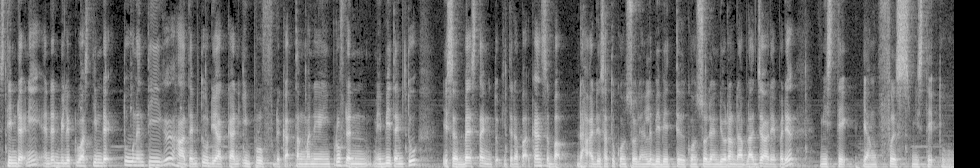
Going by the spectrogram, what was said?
Steam Deck ni. And then bila keluar Steam Deck 2 nanti ke ha, Time tu dia akan improve dekat tang mana yang improve. Dan maybe time tu is a best time untuk kita dapatkan sebab dah ada satu konsol yang lebih better Konsol yang diorang dah belajar daripada mistake yang first mistake tu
